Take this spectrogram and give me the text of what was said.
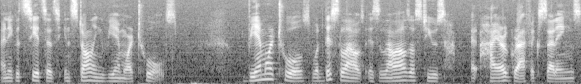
and you could see it says installing VMware tools VMware Tools, what this allows is allows us to use higher graphics settings,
